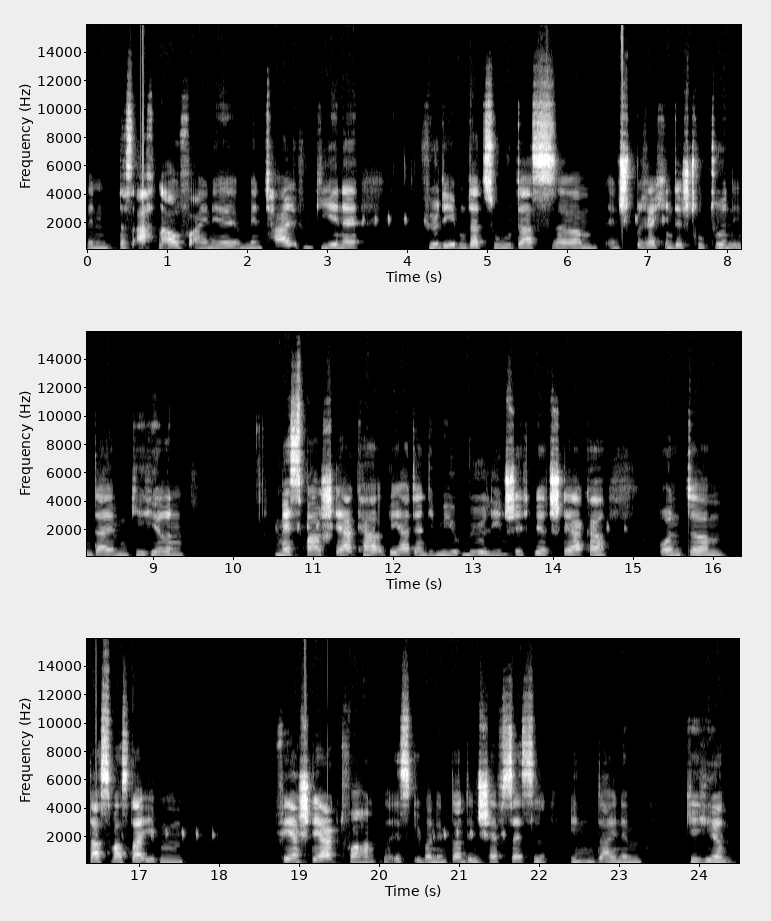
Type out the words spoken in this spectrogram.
wenn das Achten auf eine Mentalhygiene führt eben dazu, dass ähm, entsprechende Strukturen in deinem Gehirn messbar stärker werden, die My Myelinschicht wird stärker und ähm, das, was da eben verstärkt vorhanden ist, übernimmt dann den Chefsessel in deinem Gehirn.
